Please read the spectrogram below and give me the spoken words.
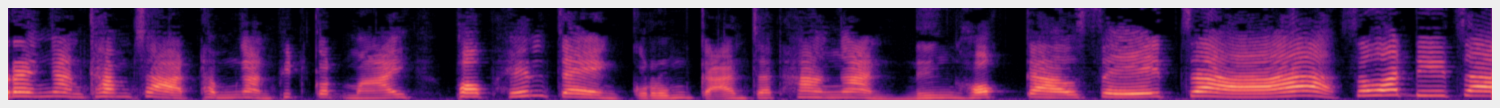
แรงงานข้ามชาติทำงานผิดกฎหมาย พบเห็นแจงกรมการจัดหางาน1 6 9เซจ้าสวัสดีจ้า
